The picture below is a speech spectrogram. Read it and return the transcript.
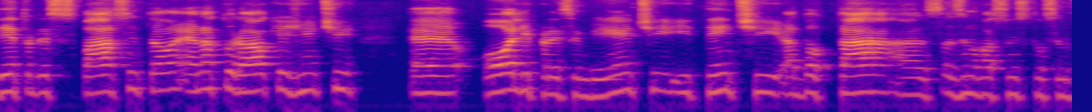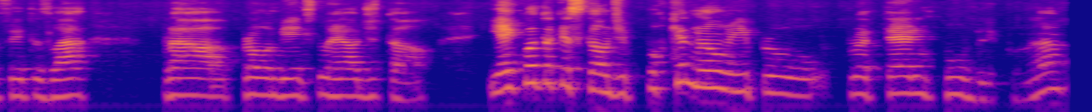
dentro desse espaço. Então, é natural que a gente é, olhe para esse ambiente e tente adotar as, as inovações que estão sendo feitas lá para o ambiente do real digital. E aí, quanto à questão de por que não ir para o Ethereum público, né?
